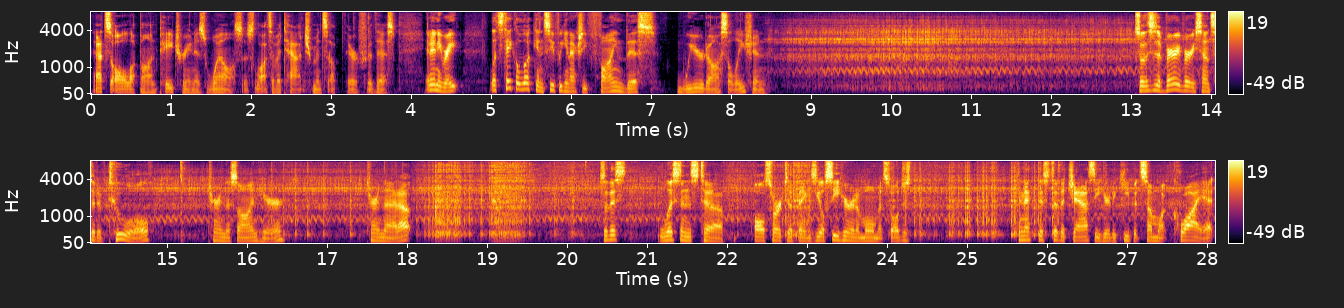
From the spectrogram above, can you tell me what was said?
that's all up on Patreon as well. So there's lots of attachments up there for this. At any rate, let's take a look and see if we can actually find this weird oscillation So this is a very, very sensitive tool. Turn this on here. Turn that up. So this listens to all sorts of things. You'll see here in a moment. So I'll just connect this to the chassis here to keep it somewhat quiet.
